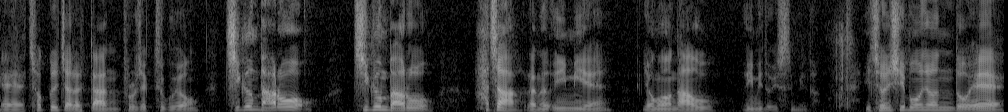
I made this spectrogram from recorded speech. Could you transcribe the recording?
의첫 글자를 딴 프로젝트고요. 지금 바로 지금 바로 하자라는 의미의 영어 나우 의미도 있습니다. 2015년도에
